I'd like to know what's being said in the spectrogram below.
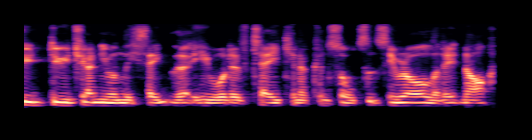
do- do genuinely think that he would have taken a consultancy role had it not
